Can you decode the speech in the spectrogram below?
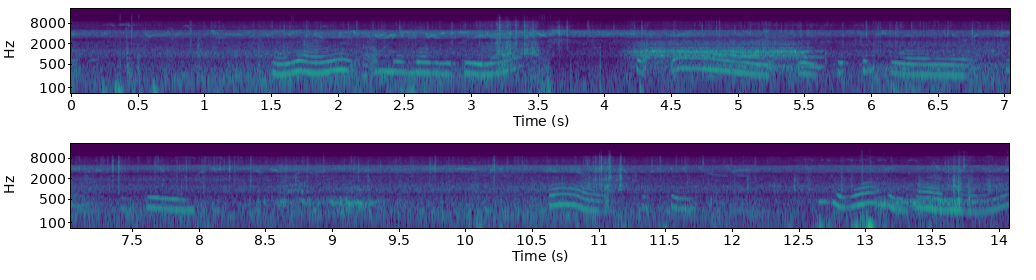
อะผมอยากเล่นอัพโมบายปกติแล้วจะได้เปิดครบทุกตัวเลยอะทุกเกมก็ทุกคนรู้สึกว่าเหมือนผ่านหนังนะ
